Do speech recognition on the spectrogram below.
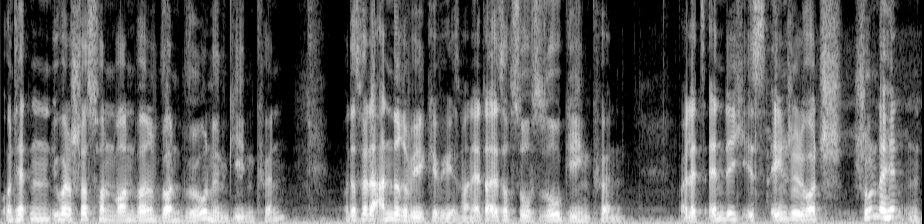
und hätten über das Schloss von Van, Van, Van Vernon gehen können. Und das wäre der andere Weg gewesen. Man hätte also auch so, so gehen können. Weil letztendlich ist Angel Watch schon da hinten.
